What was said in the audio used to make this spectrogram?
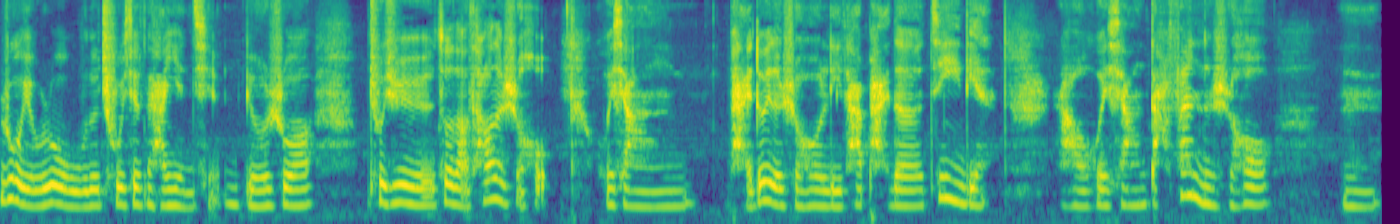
若有若无的出现在他眼前，比如说出去做早操的时候，会想排队的时候离他排的近一点，然后会想打饭的时候，嗯，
